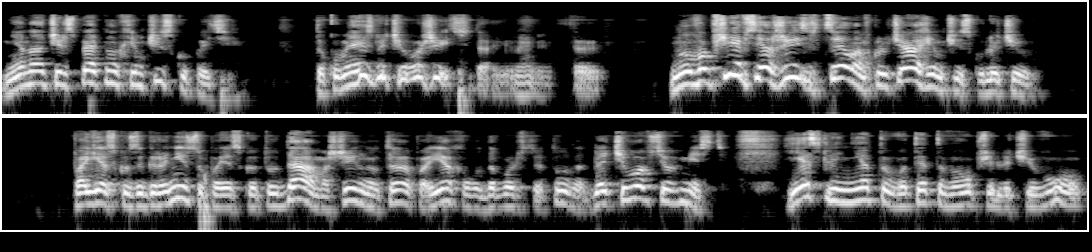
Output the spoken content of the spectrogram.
Мне надо через пять минут в химчистку пойти. Так у меня есть для чего жить. Да. Но вообще вся жизнь в целом, включая химчистку, для чего? Поездку за границу, поездку туда, машину, то, поехал, удовольствие туда. Для чего все вместе? Если нету вот этого общего для чего,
